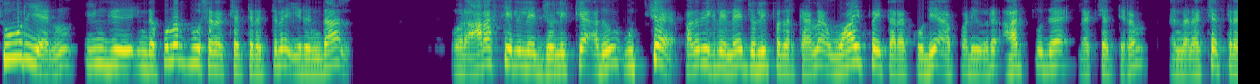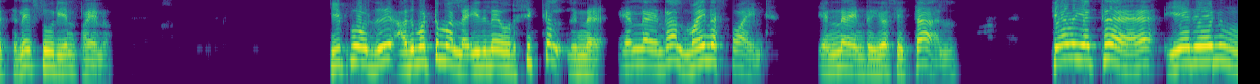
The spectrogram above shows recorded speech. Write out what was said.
சூரியன் இங்கு இந்த புனர்பூச நட்சத்திரத்தில் இருந்தால் ஒரு அரசியலிலே ஜொலிக்க அதுவும் உச்ச பதவிகளிலே ஜொலிப்பதற்கான வாய்ப்பை தரக்கூடிய அப்படி ஒரு அற்புத நட்சத்திரம். அந்த நட்சத்திரத்திலே சூரியன் பயணம். இப்போது அது மட்டுமல்ல இதுல ஒரு சிக்கல் என்ன? என்ன என்றால் மைனஸ் பாயிண்ட் என்ன என்று யோசித்தால் தேவையற்ற ஏதேனும்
